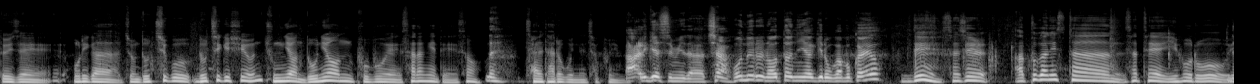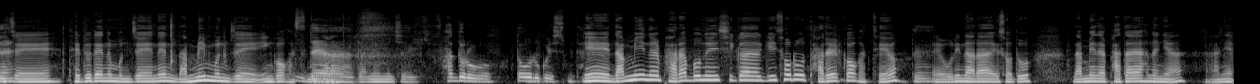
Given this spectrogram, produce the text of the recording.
또 이제 우리가 좀 놓치고 놓치기 쉬운 중년 노년 부부의 사랑에 대해서 네. 잘 다루고 있는 작품입니다. 알겠습니다. 자, 오늘은 어떤 이야기로 가볼까요? 네, 사실 아프가니스탄 사태 이후로 네. 이제 대두되는 문제는 난민 문제인 것 네, 같습니다. 남의 문제 화두로 떠오르고 있습니다. 예, 난민을 바라보는 시각이 서로 다를 것 같아요. 네. 예, 우리나라에서도 난민을 받아야 하느냐, 아니,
